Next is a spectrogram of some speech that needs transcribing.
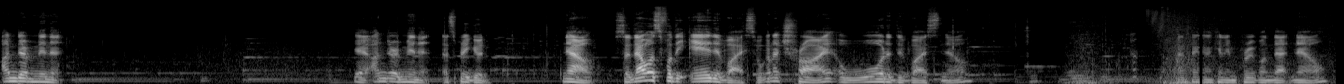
Under a minute. Yeah, under a minute. That's pretty good. Now, so that was for the air device. We're going to try a water device now. I think I can improve on that now.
